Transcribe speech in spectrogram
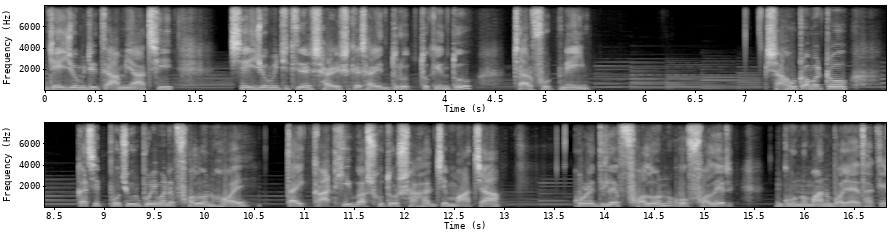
যেই জমিটিতে আমি আছি, সেই জমিটিতে সারি থেকে সারির দূরত্ব কিন্তু চার ফুট নেই। শাহু টমেটো গাছে প্রচুর পরিমাণে ফলন হয়, তাই কাঠি বা সুতোর সাহায্যে মাচা করে দিলে ফলন ও ফলের গুণমান বজায় থাকে।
